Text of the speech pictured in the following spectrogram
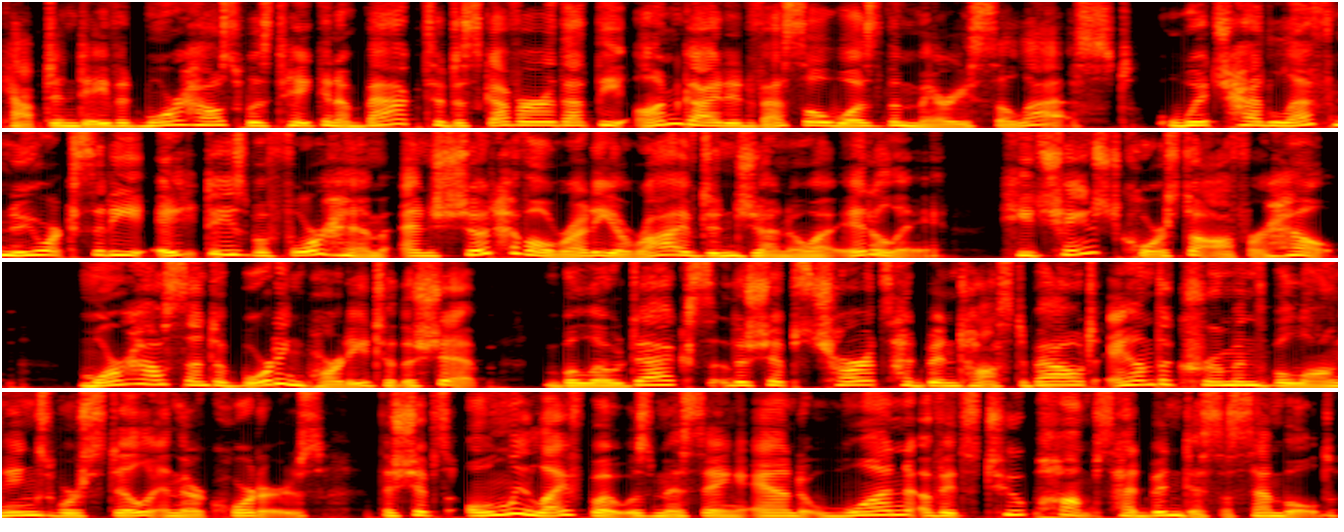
Captain David Morehouse was taken aback to discover that the unguided vessel was the Mary Celeste, which had left New York City eight days before him and should have already arrived in Genoa, Italy. He changed course to offer help. Morehouse sent a boarding party to the ship. Below decks, the ship's charts had been tossed about, and the crewmen's belongings were still in their quarters. The ship's only lifeboat was missing, and one of its two pumps had been disassembled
